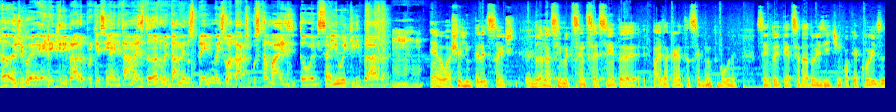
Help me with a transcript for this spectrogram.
não, eu digo, ele é equilibrado porque assim, ele dá mais dano, ele dá menos prêmio, mas o ataque custa mais. Então ele saiu equilibrado. Uhum. É, eu acho ele interessante. Dano acima de 160 faz a carta ser muito boa, né? 180 você dá dois hits em qualquer coisa.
